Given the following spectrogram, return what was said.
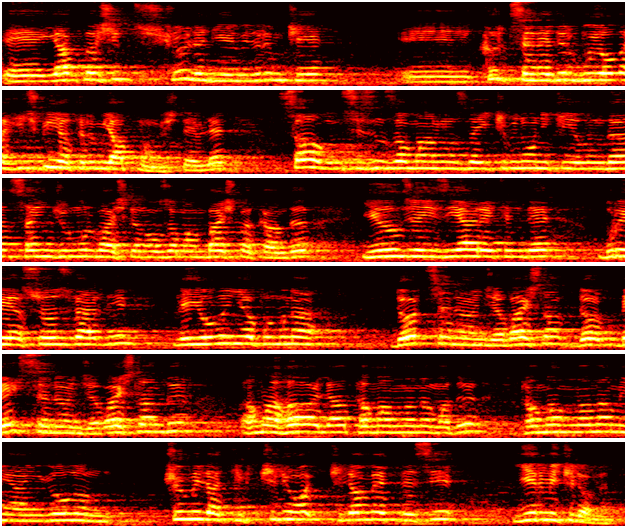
Ee, yaklaşık şöyle diyebilirim ki e, 40 senedir bu yola hiçbir yatırım yapmamış devlet. Sağ olun sizin zamanınızda 2012 yılında Sayın Cumhurbaşkanı o zaman başbakandı. Yığılca'yı ziyaretinde buraya söz verdi ve yolun yapımına 4 sene önce başlan 4 5 sene önce başlandı ama hala tamamlanamadı. Tamamlanamayan yolun kümülatif kilo, kilometresi 20 kilometre.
